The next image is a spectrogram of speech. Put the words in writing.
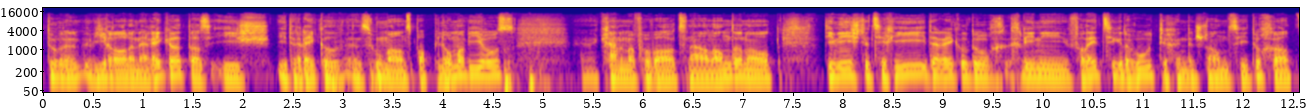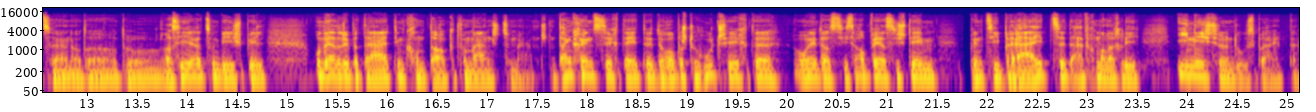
durch einen viralen Erreger. Das ist in der Regel ein humanes Papillomavirus. Äh, kennen wir von Warzen auch an anderen Orten. Die misten sich ein, in der Regel durch kleine Verletzungen der Haut. Die können entstanden sein durch Kratzen oder durch Rasieren zum Beispiel und werden übertragen im Kontakt von Mensch zu Mensch. Und dann können sie sich dort in der obersten Hautschichten, ohne dass sie das Abwehrsystem im Prinzip reizen, einfach mal ein bisschen einnisten und ausbreiten.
